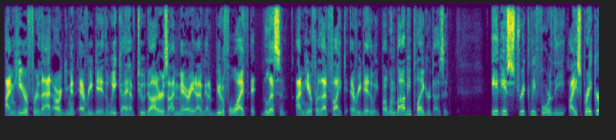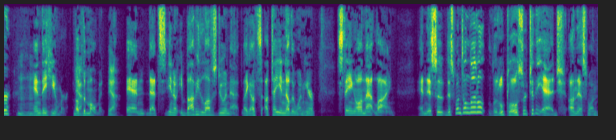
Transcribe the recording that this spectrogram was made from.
I'm here for that argument every day of the week. I have two daughters, I'm married, I've got a beautiful wife. It, listen, I'm here for that fight every day of the week. But when Bobby Plager does it, it is strictly for the icebreaker and the humor Mm-hmm. Yeah. of the moment. Yeah. And that's, you know, Bobby loves doing that. Like I'll I'll tell you another one here staying on that line. And this uh, this one's a little little closer to the edge on this one,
